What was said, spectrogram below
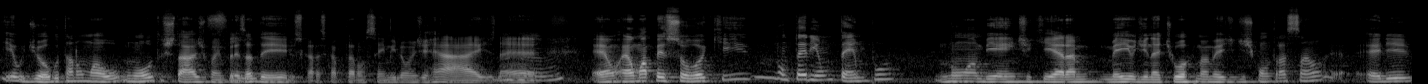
E o Diogo está num um outro estágio com a Sim. empresa dele. Os caras captaram 100 milhões de reais. Né? Uhum. É, é uma pessoa que não teria um tempo num ambiente que era meio de network, mas meio de descontração. Ele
